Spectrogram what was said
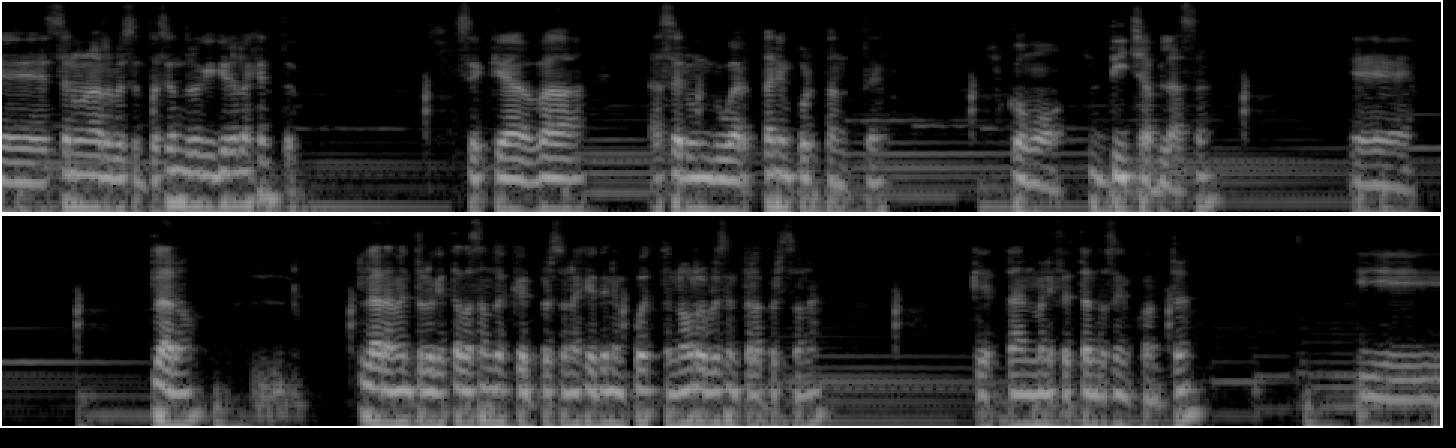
eh, sean una representación de lo que quiere la gente. Si es que va a ser un lugar tan importante como dicha plaza, eh, claro, claramente lo que está pasando es que el personaje que tienen puesto no representa a las personas que están manifestándose en contra. Y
